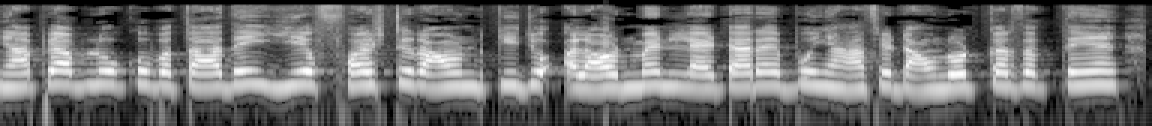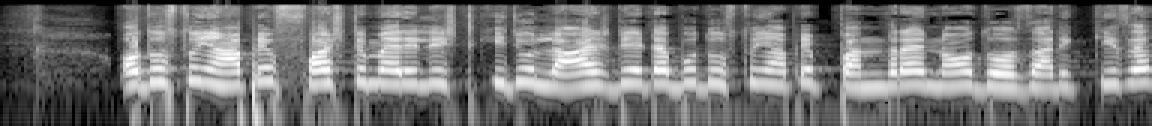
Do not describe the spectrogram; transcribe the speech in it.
यहाँ पे आप लोगों को बता दें, ये फ़र्स्ट राउंड की जो अलाउटमेंट लेटर है, वो यहाँ से डाउनलोड कर सकते हैं। और दोस्तों यहाँ पे फ़र्स्ट मैरिज लिस्ट की जो लास्ट डेट है, वो दोस्तों यहाँ पे पंद्रह नौ दो हज़ार इक्कीस है।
